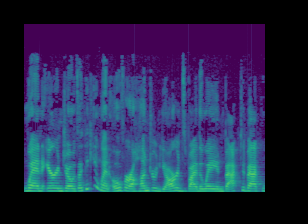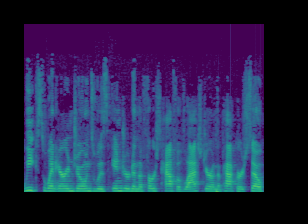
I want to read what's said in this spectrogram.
when Aaron Jones. I think he went over hundred yards, by the way, in back to back weeks when Aaron Jones was injured in the first half of last year on the Packers. So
